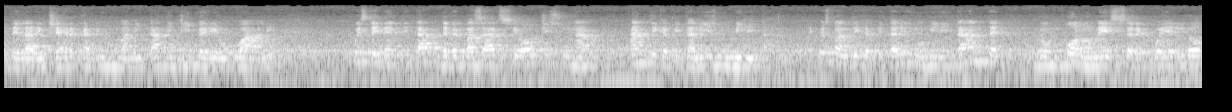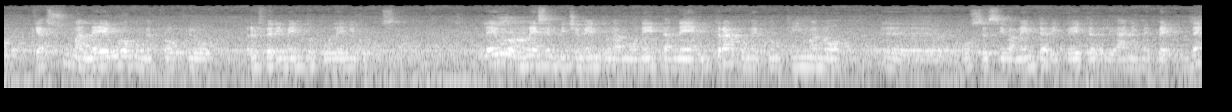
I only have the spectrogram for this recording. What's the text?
e della ricerca di un'umanità di liberi e uguali, questa identità deve basarsi oggi su un anticapitalismo militante e questo anticapitalismo militante non può non essere quello che assuma l'euro come proprio riferimento polemico costante. L'euro non è semplicemente una moneta neutra come continuano eh, ossessivamente a ripetere le anime belle,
